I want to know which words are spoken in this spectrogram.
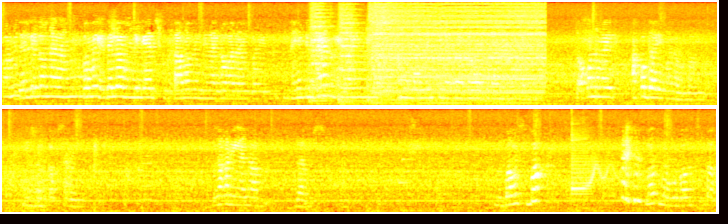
Comment Dali. below na lang. May dalawang tingage, kung tama yung ginagawa namin ko. Naiintindihan ko yung ano namin pinagagawa namin. So ako na may, ako daw yung ano, mag, yung suntok sa amin. Wala kami ano, gloves. Bounce back. Mouth na bounce back.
